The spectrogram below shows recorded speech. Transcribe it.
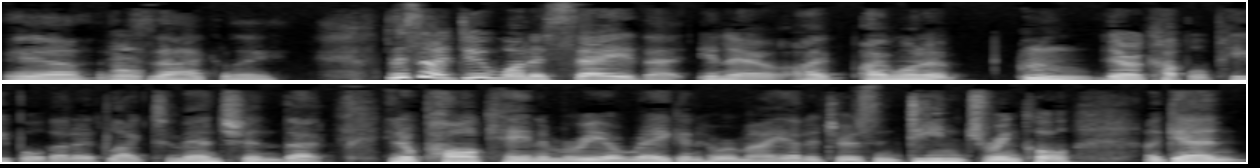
Yeah, exactly. Listen, I do want to say that you know I I want to. there are a couple of people that I'd like to mention that, you know, Paul Kane and Marie O'Regan, who are my editors, and Dean Drinkel, again,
